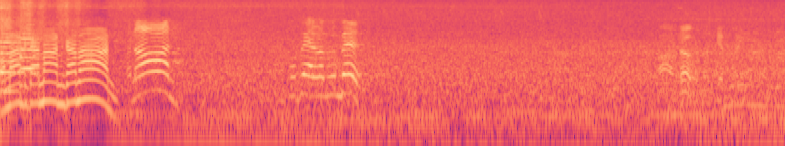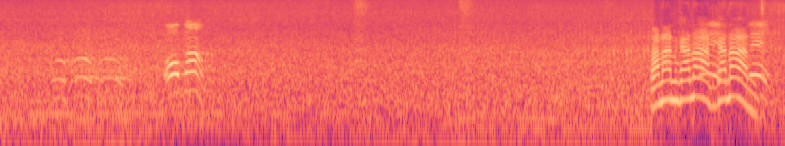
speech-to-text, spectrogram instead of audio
Kanan, kanan, kanan. Kanan. Mobil, mobil. Ah, đâu, kẹt đấy. Ô bang. Kanan, kanan, mobil, kanan. Mobil.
